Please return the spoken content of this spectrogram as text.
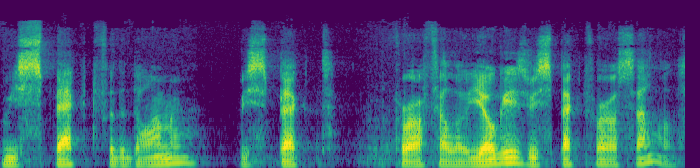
respect for the Dharma, respect for our fellow yogis, respect for ourselves.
